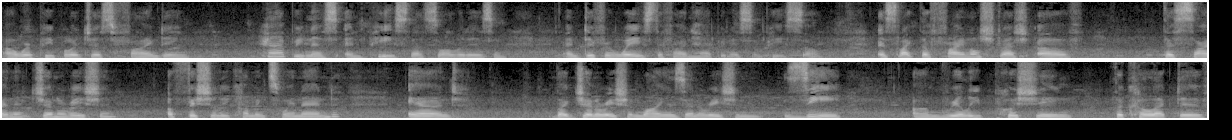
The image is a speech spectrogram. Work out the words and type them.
uh, where people are just finding happiness and peace. That's all it is, and and different ways to find happiness and peace. So it's like the final stretch of the silent generation officially coming to an end and like generation y and generation z um, really pushing the collective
